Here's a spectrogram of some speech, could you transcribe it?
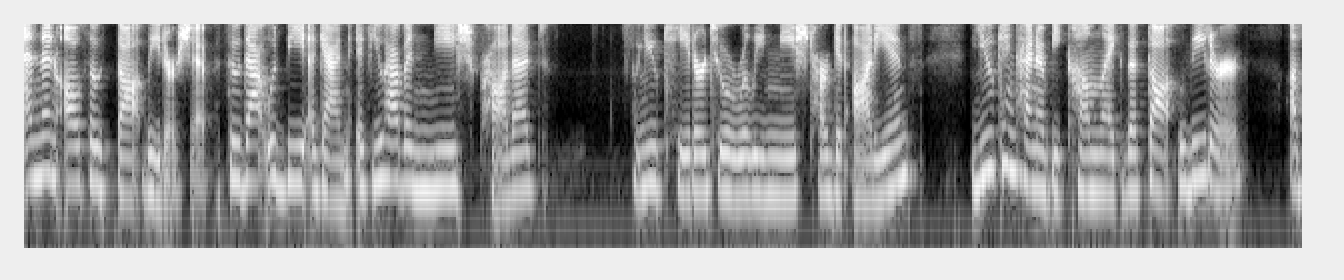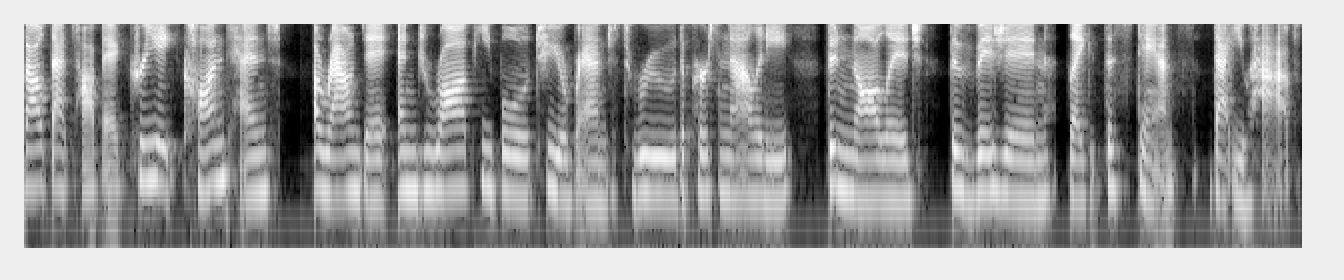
And then also thought leadership. So, that would be again, if you have a niche product you cater to a really niche target audience, you can kind of become like the thought leader about that topic, create content around it, and draw people to your brand through the personality, the knowledge, the vision, like the stance that you have.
